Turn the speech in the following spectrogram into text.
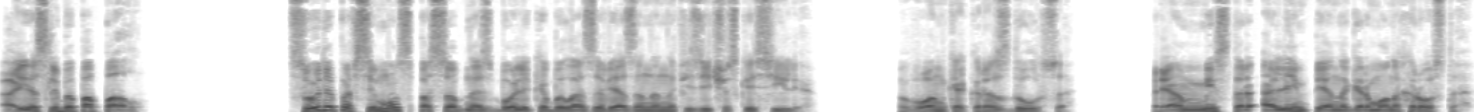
А если бы попал? Судя по всему, способность Болика была завязана на физической силе. Вон как раздулся. Прям мистер Олимпия на гормонах роста.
